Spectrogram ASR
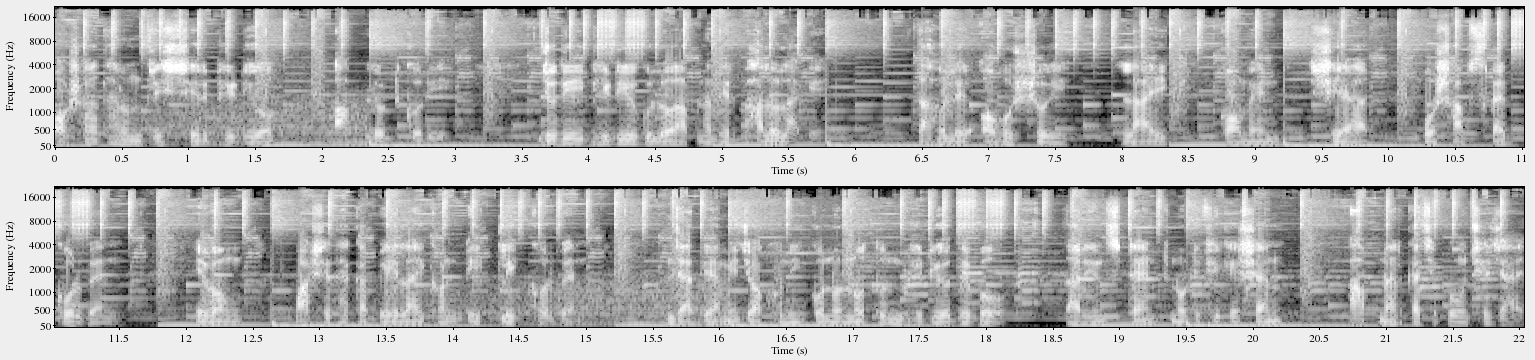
অসাধারণ দৃশ্যের ভিডিও আপলোড করি। যদি এই ভিডিওগুলো আপনাদের ভালো লাগে, তাহলে অবশ্যই লাইক, কমেন্ট, শেয়ার ও সাবস্ক্রাইব করবেন। এবং পাশে থাকা বেল আইকনটি ক্লিক করবেন, যাতে আমি যখনই কোনো নতুন ভিডিও দেব, তার ইনস্ট্যান্ট নোটিফিকেশন আপনার কাছে পৌঁছে যায়।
